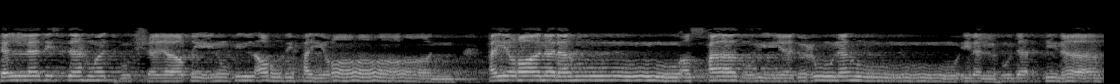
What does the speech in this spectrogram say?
كالذي استهوته الشياطين في الأرض حيران حيران له أصحاب يدعونه إلى الهدى اتنا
